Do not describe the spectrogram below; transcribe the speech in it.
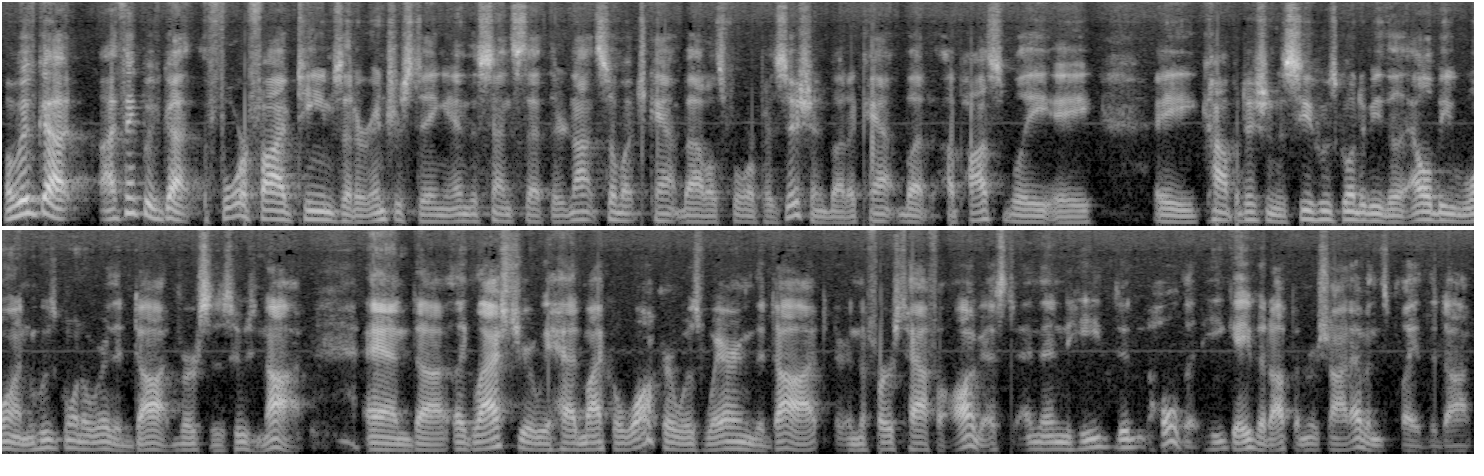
Well, we've got, I think we've got four or five teams that are interesting in the sense that they're not so much camp battles for a position, but a camp, but a possibly a a competition to see who's going to be the LB one, who's going to wear the dot versus who's not. And uh, like last year, we had Mykal Walker was wearing the dot in the first half of August, and then he didn't hold it. He gave it up, and Rashaan Evans played the dot.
